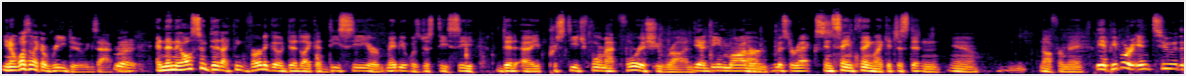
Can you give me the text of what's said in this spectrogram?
You know, it wasn't like a redo exactly. Right. And then they also did, I think Vertigo did like a DC, or maybe it was just DC, did a prestige format four issue run. yeah, Dean Motter, Um, Mr. X. And same thing, like it just didn't, you know, not for me. Yeah, people are into the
